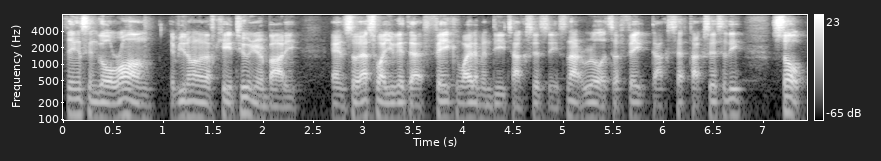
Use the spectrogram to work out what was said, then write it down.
things can go wrong if you don't have enough K2 in your body and so that's why you get that fake vitamin D toxicity. It's not real; it's a fake toxicity. So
